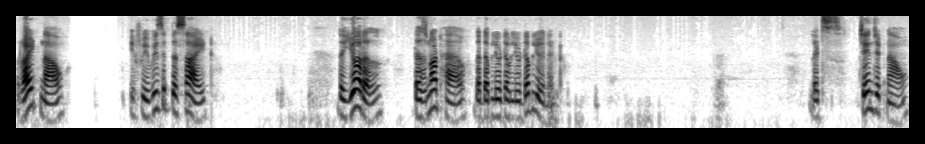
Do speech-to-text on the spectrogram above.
Right now, if we visit the site, the URL does not have the www in it. Let's change it now.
